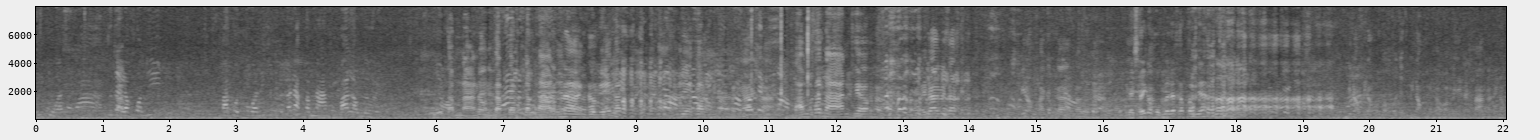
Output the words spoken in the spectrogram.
พี่หัวสว่าคือแต่ละคนที่ปรากฏตัวนี่คือระดับตำนานของบ้านเราเลย โอ้ตำนานต้องตำตำตำนานตำนานครับคนนี้ครับเนี่ยครับตำสนานเชียวไม่ใช่ไม่ใช่พี่หน่องฝากกับการครับอย่าใช้กับผมเลยนะครับคำเนี้ยพี่หน่องพี่หน่องเพิ่งบอกโปรเจกต์พี่หน่องนะครับว่าเป็นยังไงบ้างครับพี่หน่อง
